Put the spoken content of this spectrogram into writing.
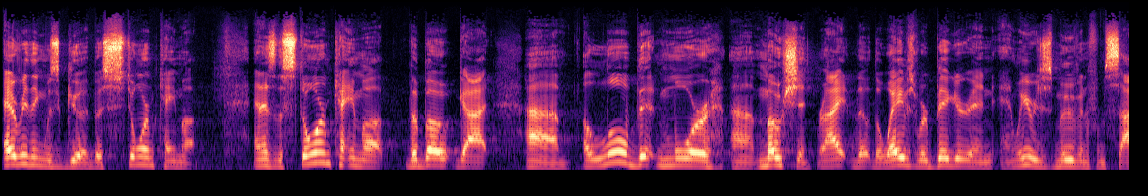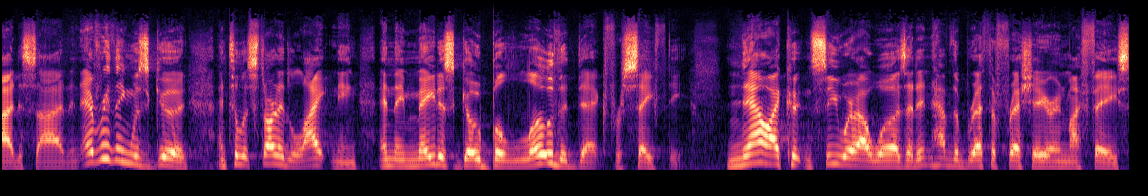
everything was good, but a storm came up. And as the storm came up, the boat got um, a little bit more uh, motion, right? The, the waves were bigger and, and we were just moving from side to side. And everything was good until it started lightning and they made us go below the deck for safety. Now I couldn't see where I was. I didn't have the breath of fresh air in my face.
